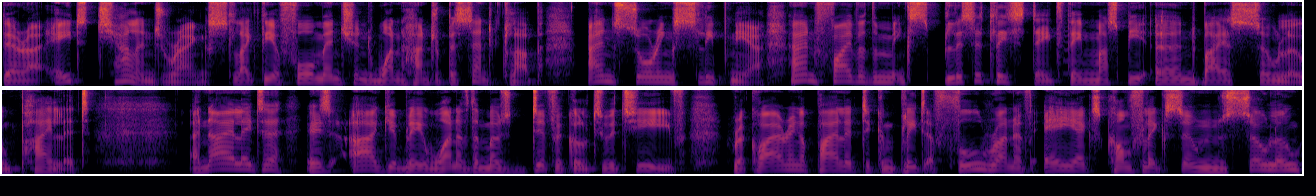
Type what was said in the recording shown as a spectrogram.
there are eight challenge ranks, like the aforementioned 100% Club and Soaring Sleipnir, and five of them explicitly state they must be earned by a solo pilot. Annihilator is arguably one of the most difficult to achieve, requiring a pilot to complete a full run of AX Conflict Zone solo,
